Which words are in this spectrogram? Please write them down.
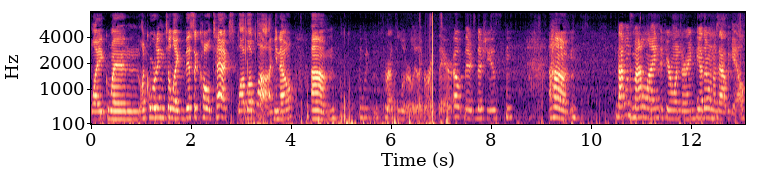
like when, according to like this occult text, blah blah blah, you know? Um, that's literally like right there. Oh, there, there she is. um, that one's Madeline, if you're wondering. The other one was Abigail.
